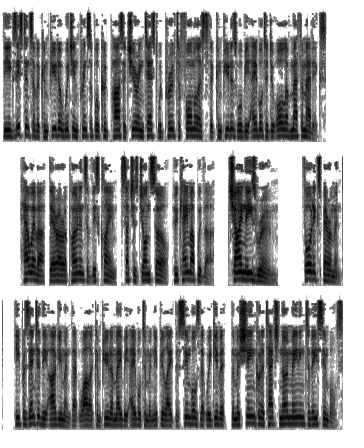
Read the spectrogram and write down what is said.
The existence of a computer which in principle could pass a Turing test would prove to formalists that computers will be able to do all of mathematics. However, there are opponents of this claim, such as John Searle, who came up with the Chinese room thought experiment. He presented the argument that while a computer may be able to manipulate the symbols that we give it, the machine could attach no meaning to these symbols.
